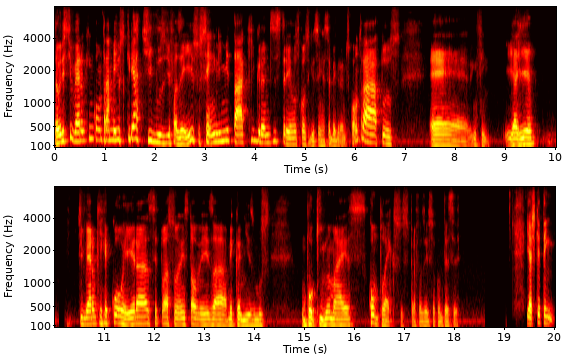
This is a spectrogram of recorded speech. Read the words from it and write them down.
Então eles tiveram que encontrar meios criativos de fazer isso sem limitar que grandes estrelas conseguissem receber grandes contratos, é, enfim. E aí tiveram que recorrer a situações, talvez a mecanismos um pouquinho mais complexos para fazer isso acontecer. E acho que tem,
